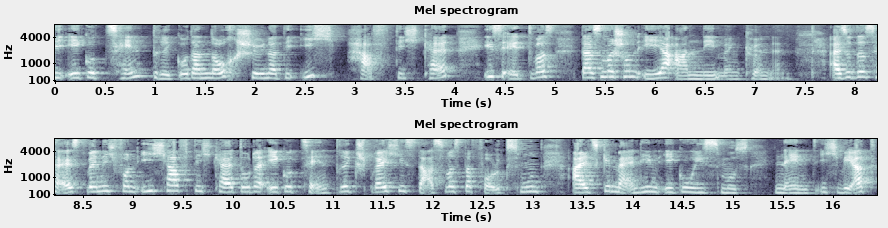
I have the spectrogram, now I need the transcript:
die Egozentrik oder noch schöner die Ichhaftigkeit ist etwas, das wir schon eher annehmen können. Also das heißt, wenn ich von Ichhaftigkeit oder Egozentrik spreche, ist das, was der Volksmund als gemeinhin Egoismus nennt. Ich werde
